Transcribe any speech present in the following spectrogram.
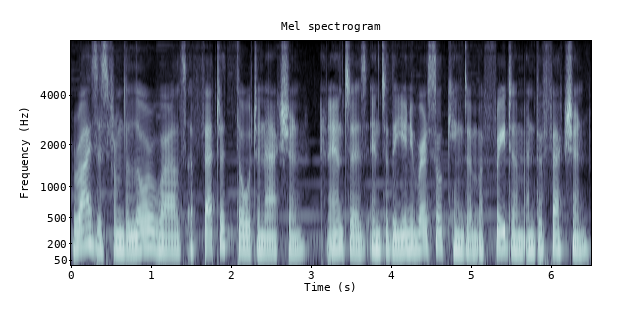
rises from the lower worlds of fettered thought and action and enters into the universal kingdom of freedom and perfection.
